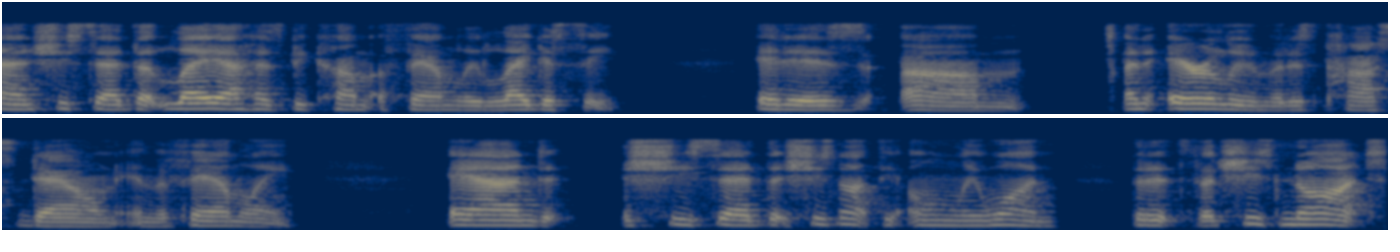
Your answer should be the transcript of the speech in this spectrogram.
And she said that Leia has become a family legacy. It is um, an heirloom that is passed down in the family. And she said that she's not the only one, that it's that she's not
